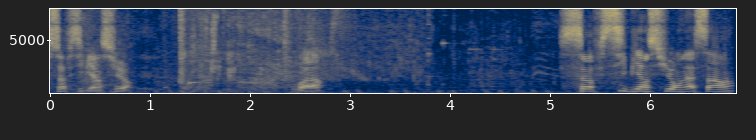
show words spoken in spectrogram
Sauf si, bien sûr... Voilà. Sauf si, bien sûr, on a ça.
